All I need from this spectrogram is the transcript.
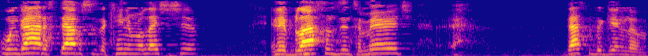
When God establishes a kingdom relationship and it blossoms into marriage, that's the beginning of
